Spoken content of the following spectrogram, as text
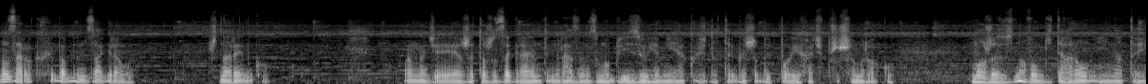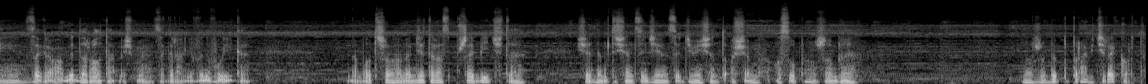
no za rok chyba bym zagrał już na rynku. Mam nadzieję, że to, że zagrałem tym razem zmobilizuje mnie jakoś do tego, żeby pojechać w przyszłym roku. Może z nową gitarą i na tej zagrałaby Dorota, byśmy zagrali we dwójkę. No bo trzeba będzie teraz przebić te 7998 osób, żeby no, żeby poprawić rekord.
